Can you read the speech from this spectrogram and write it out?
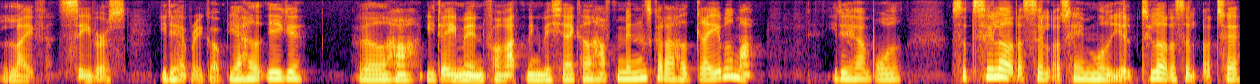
life savers i det her breakup. Jeg havde ikke været her i dag med en forretning, hvis jeg ikke havde haft mennesker, der havde grebet mig i det her brud. Så tillad dig selv at tage imod hjælp. Tillad dig selv at tage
